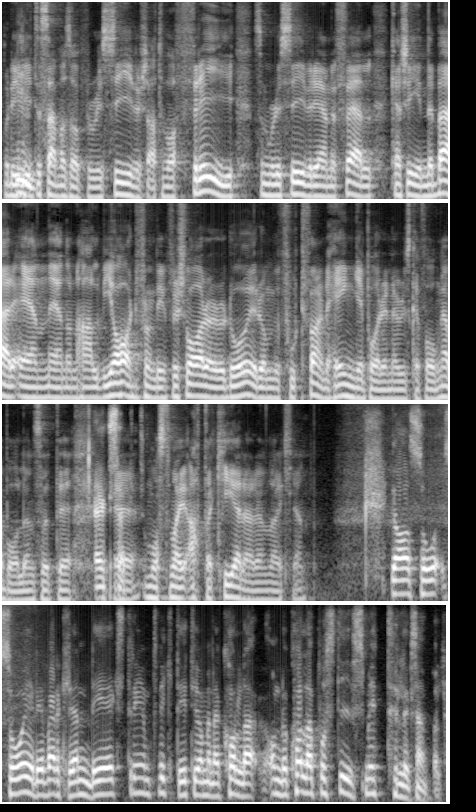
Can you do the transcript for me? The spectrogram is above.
Och det är mm. lite samma sak för receivers, att vara fri som receiver i NFL kanske innebär en, en och en halv yard från din försvarare och då är de fortfarande hänger på dig när du ska fånga bollen. Så att, eh, måste man ju attackera den verkligen. Ja, så, så är det verkligen. Det är extremt viktigt. Jag menar, kolla, om du kollar på Steve Smith till exempel.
